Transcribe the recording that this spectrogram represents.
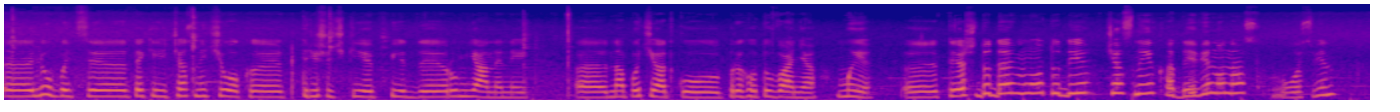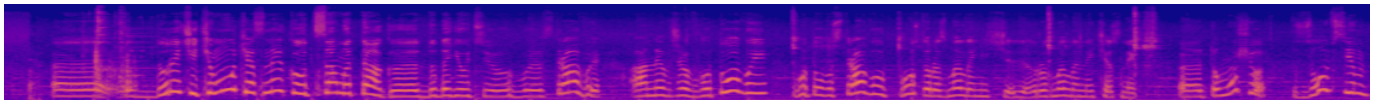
е, любить е, такий часничок е, трішечки підрум'янений. Е, на початку приготування ми Е, теж додаємо туди часник. А де він у нас? Ось він. Е, до речі, чому часник от саме так е, додають в страви, а не вже в готовий, готову страву просто розмелений, розмелений часник? Е, тому що зовсім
